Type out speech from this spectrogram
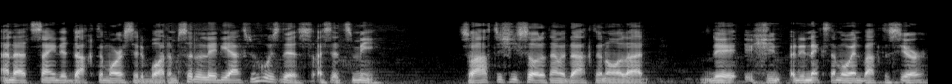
and I signed it Dr. Morris at the bottom. So the lady asked me, who is this? I said, it's me. So after she saw that I'm a doctor and all that, they, she, the next time I went back to see her,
